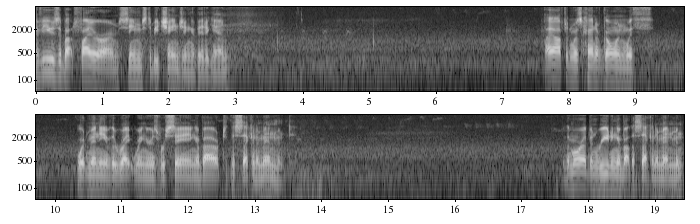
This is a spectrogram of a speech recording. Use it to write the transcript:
My views about firearms seems to be changing a bit again. I often was kind of going with what many of the right-wingers were saying about the Second Amendment. But the more I've been reading about the Second Amendment,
